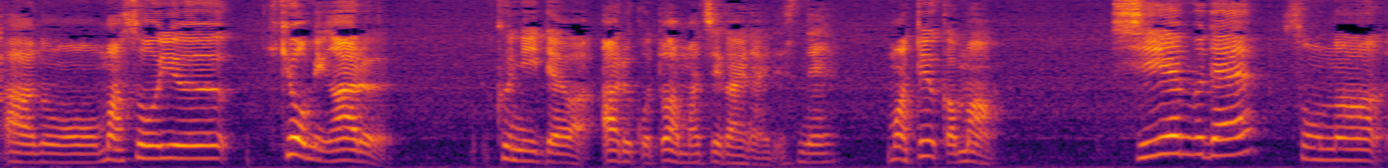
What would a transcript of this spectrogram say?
あのまあそういう興味がある国ではあることは間違いないですね。まあというかまあ CM でそんな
